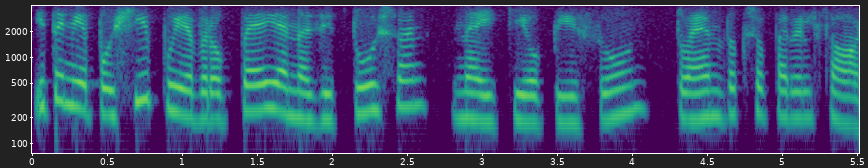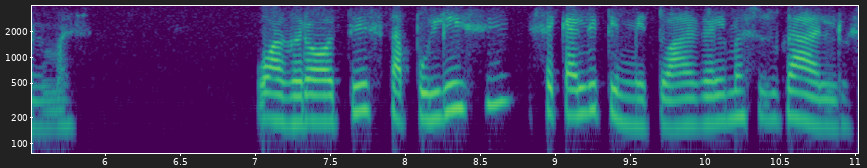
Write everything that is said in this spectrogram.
ήταν η εποχή που οι Ευρωπαίοι αναζητούσαν να οικειοποιηθούν το ένδοξο παρελθόν μας. Ο αγρότης θα πουλήσει σε καλή τιμή το άγαλμα στους Γάλλους.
